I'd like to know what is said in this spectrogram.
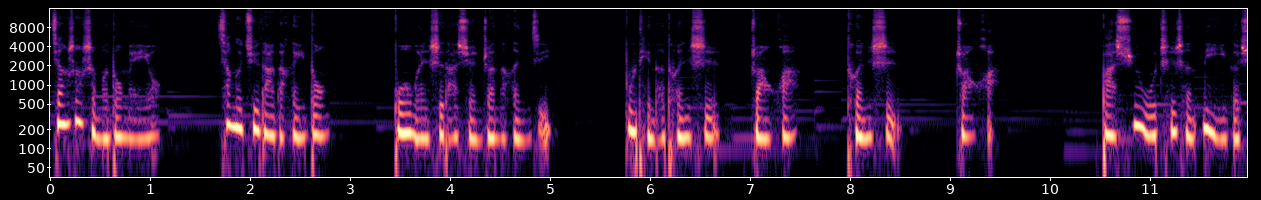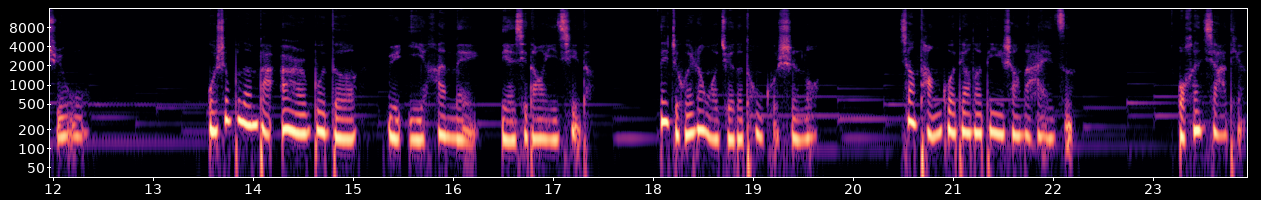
江上什么都没有，像个巨大的黑洞，波纹是它旋转的痕迹，不停的吞噬、转化、吞噬、转化。把虚无吃成另一个虚无。我是不能把爱而不得与遗憾美联系到一起的，那只会让我觉得痛苦失落，像糖果掉到地上的孩子。我恨夏天，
